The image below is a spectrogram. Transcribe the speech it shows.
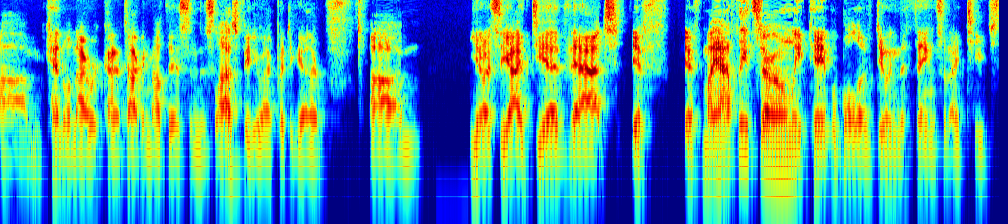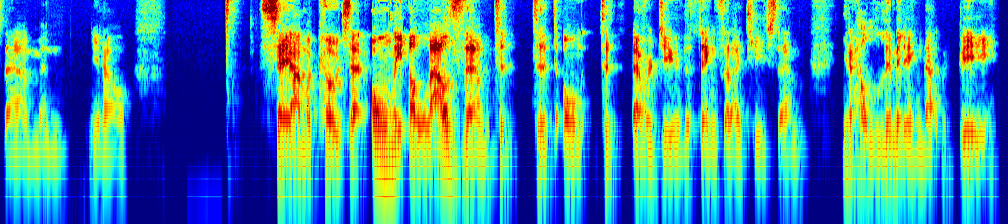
um, Kendall and I were kind of talking about this in this last video I put together. um, you know, it's the idea that if if my athletes are only capable of doing the things that I teach them, and you know, say I'm a coach that only allows them to to to, to ever do the things that I teach them, you know, how limiting that would be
